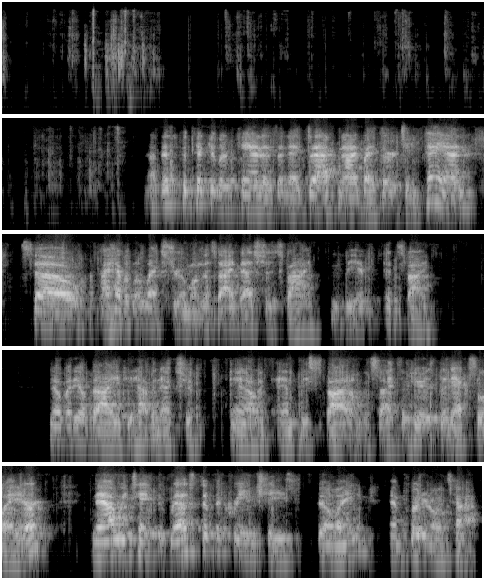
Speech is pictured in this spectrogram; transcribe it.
Now this particular pan is an exact 9 by 13 pan, so I have a little extra room on the side. That's just fine. It's fine nobody will die if you have an extra, you know, empty spot on the side. So here's the next layer. Now we take the rest of the cream cheese filling and put it on top.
